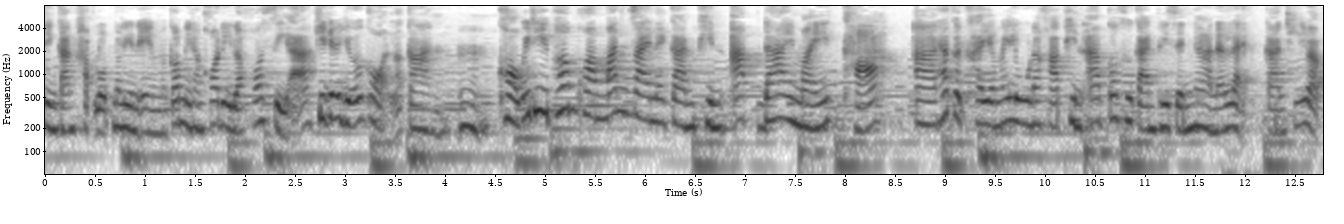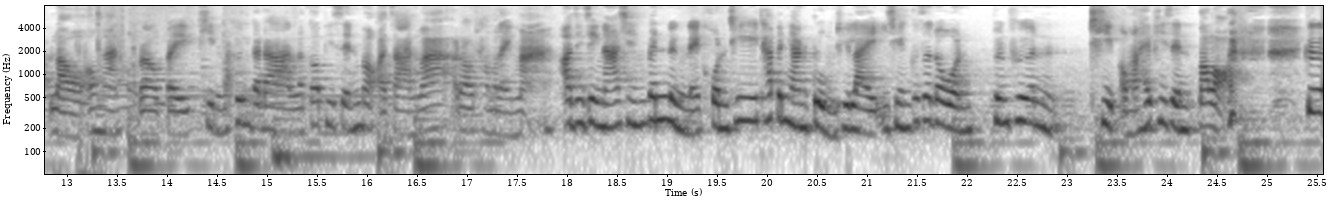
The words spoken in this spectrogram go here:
ริงๆการขับรถมาเรียนเองมันก็มีทั้งข้อดีและข้อเสีย คิดเยอะๆก่อนละกันอืขอวิธีเพิ่มความมั่นใจในการพินอัพได้ไหมคะ ถ้าเกิดใครยังไม่รู้นะคะพินอัพก็คือการพรีเซนต์งานนั่นแหละ การที่แบบเราเอางานของเราไปพินขึ้นกระดาน แล้วก็พรีเซนต์บอกอาจารย์ว่าเราทำอะไรมา เอาจริง ๆ นะเช้งเป็นหนึ่งในคนที่ถ้าเป็นงานกลุ่มทีไรอีเช้งก็จะโดนเพื่อนๆ ถีบออกมาให้พรีเซนต์ตลอด คือ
